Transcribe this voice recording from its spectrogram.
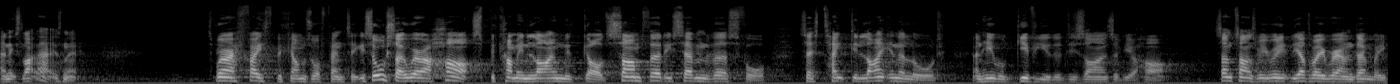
and it's like that, isn't it? It's where our faith becomes authentic. It's also where our hearts become in line with God. Psalm 37, verse 4 says, Take delight in the Lord, and he will give you the desires of your heart. Sometimes we read it the other way around, don't we?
